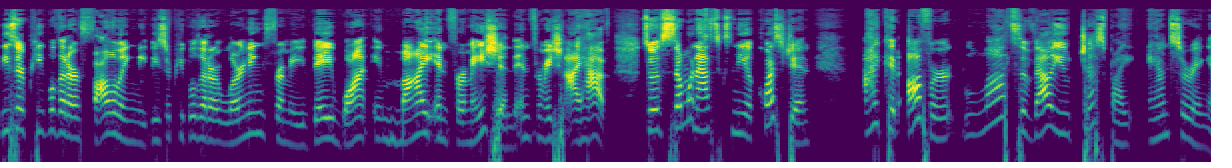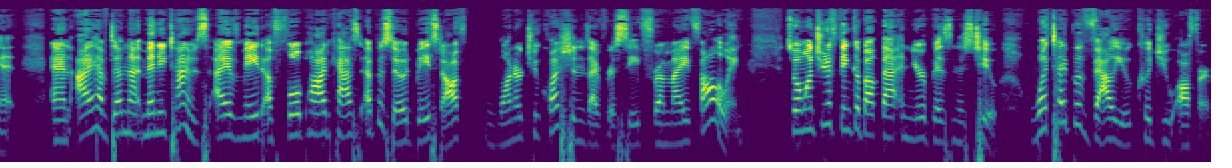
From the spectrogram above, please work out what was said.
These are people that are following me. These are people that are learning from me. They want my information, the information I have. So if someone asks me a question, I could offer lots of value just by answering it. And I have done that many times. I have made a full podcast episode based off one or two questions I've received from my following. So I want you to think about that in your business too. What type of value could you offer?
